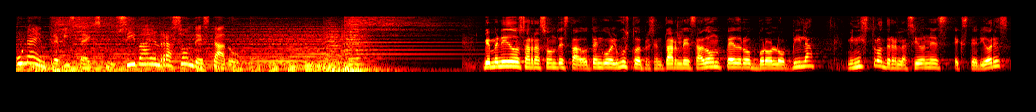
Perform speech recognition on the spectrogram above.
una entrevista exclusiva en Razón de Estado. Bienvenidos a Razón de Estado. Tengo el gusto de presentarles a don Pedro Brolo Vila, ministro de Relaciones Exteriores.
